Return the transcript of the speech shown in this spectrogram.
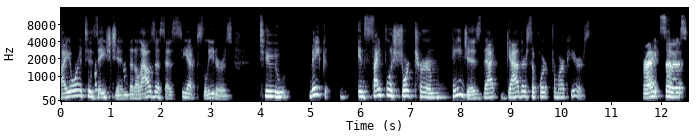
prioritization that allows us as CX leaders to make insightful short-term changes that gather support from our peers. Right, so it's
